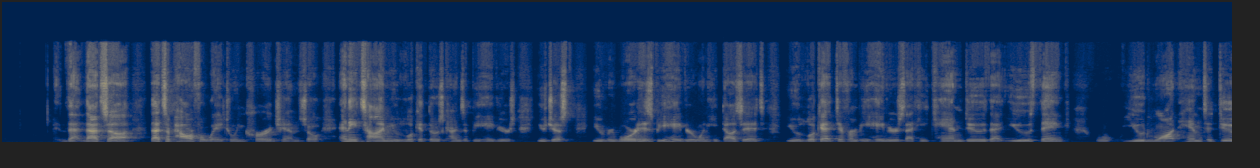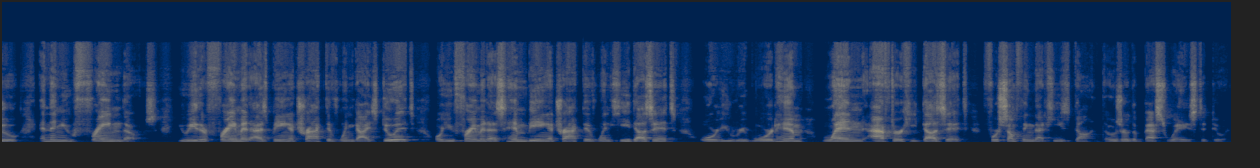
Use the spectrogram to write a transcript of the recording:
that that's a that's a powerful way to encourage him. So anytime you look at those kinds of behaviors you just you reward his behavior when he does it. You look at different behaviors that he can do that you think you'd want him to do and then you frame those. You either frame it as being attractive when guys do it or you frame it as him being attractive when he does it or you reward him when after he does it for something that he's done. Those are the best ways to do it.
